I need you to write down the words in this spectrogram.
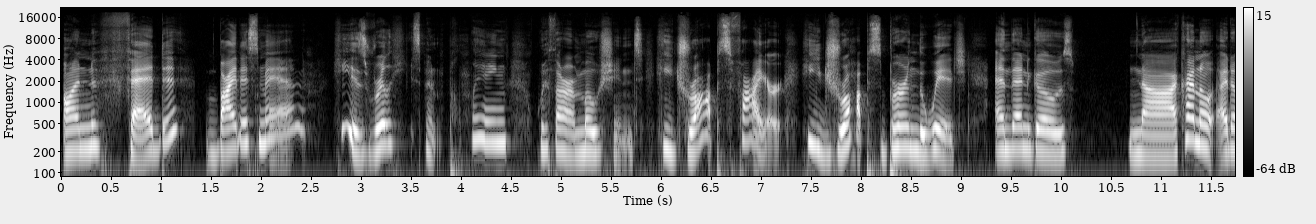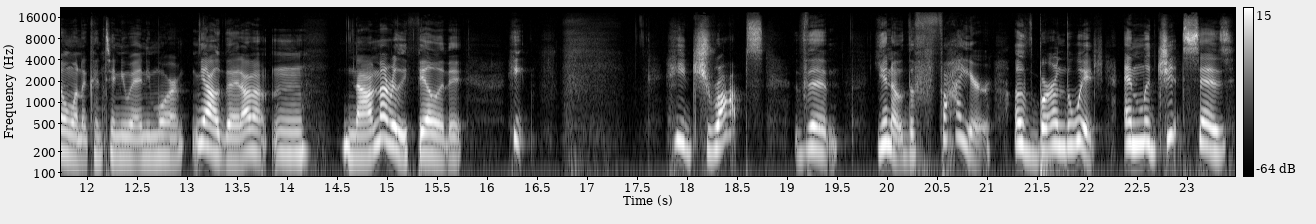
unfed by this man. He is really, he's been playing with our emotions. He drops fire, he drops Burn the Witch, and then goes, nah, I kind of I don't want to continue it anymore. Y'all good. I don't. Mm, nah, I'm not really feeling it. He he drops the you know the fire of burn the witch and legit says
